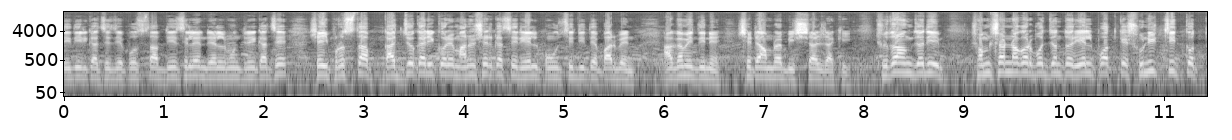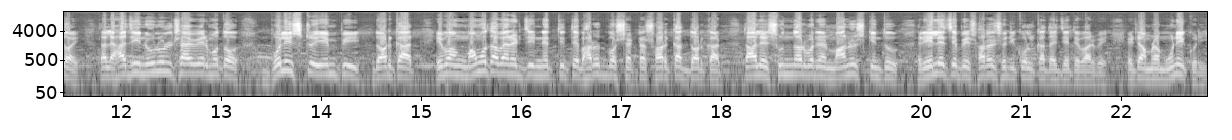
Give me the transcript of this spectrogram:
দিদির কাছে যে প্রস্তাব দিয়েছিলেন রেলমন্ত্রীর কাছে, সেই প্রস্তাব কার্যকারী করে মানুষের কাছে রেল পৌঁছে দিতে পারবেন আগামী দিনে, সেটা আমরা বিশ্বাস রাখি। সুতরাং যদি শমশাননগর পর্যন্ত রেলপথকে সুনিশ্চিত করতে হয়, তাহলে হাজি নুরুল সাহেবের মতো বলিষ্ঠ এমপি দরকার এবং মমতা ব্যানার্জির নেতৃত্বে ভারতবর্ষে একটা সরকার দরকার, তাহলে সুন্দরবনের মানুষ কিন্তু রেলে চেপে সরাসরি কলকাতায় যেতে পারবে, এটা আমরা মনে করি।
